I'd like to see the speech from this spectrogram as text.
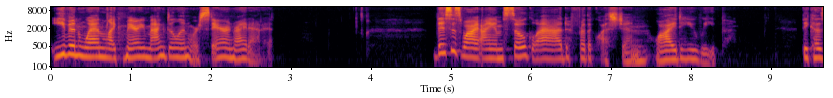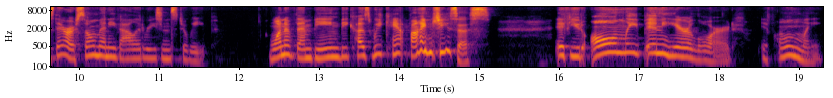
even when, like Mary Magdalene, we're staring right at it. This is why I am so glad for the question why do you weep? Because there are so many valid reasons to weep. One of them being because we can't find Jesus. If you'd only been here, Lord, if only.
